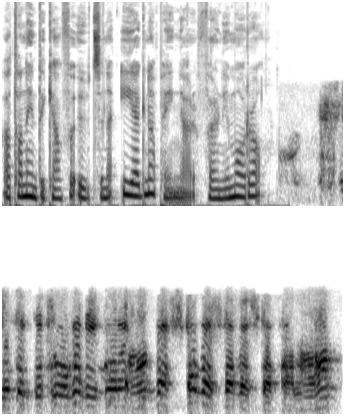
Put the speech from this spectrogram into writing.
och att han inte kan få ut sina egna pengar förrän imorgon. Jag tänkte fråga dig bara, i värsta, värsta, värsta fall. Ja.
